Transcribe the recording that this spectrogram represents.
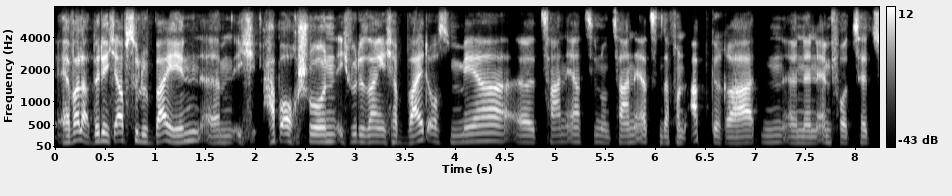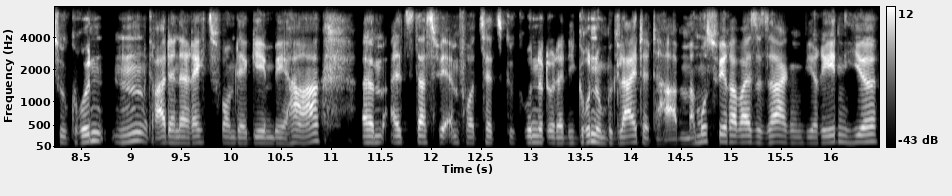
Herr Waller, bin ich absolut bei Ihnen. Ähm, ich habe auch schon, ich würde sagen, ich habe weitaus mehr äh, Zahnärztinnen und Zahnärzten davon abgeraten, einen MVZ zu gründen, gerade in der Rechtsform der GmbH, ähm, als dass wir MVZs gegründet oder die Gründung begleitet haben. Man muss fairerweise sagen, wir reden hier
